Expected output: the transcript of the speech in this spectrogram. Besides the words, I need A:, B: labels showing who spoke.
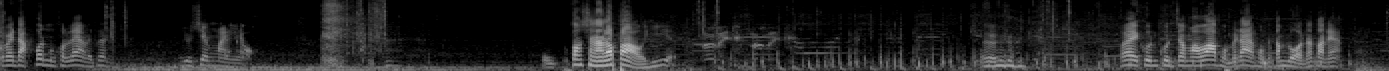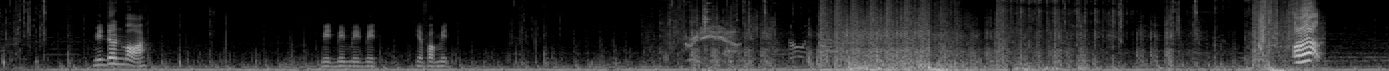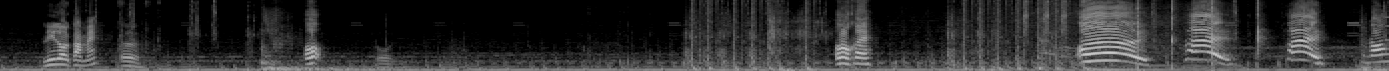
A: จะไปดักปล้นมึงคนแรกเลยเพื่อน อยู่เชียงใหม่อะโอ้ต้องชนะแล้วเปล่าเฮียเออเฮ้ยคุณคุณจะมาว่าผมไม่ได้ผมเป็นตำรวจนะตอนเนี้ยมิดเดิลบอกอะมิดมิดมิดมิดเฮียฟอร์มิดเออรีโหลดก่อนไหมเออ โอ้โดนโอเคโอ้ยเฮ้ยเฮ้ยน้อง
